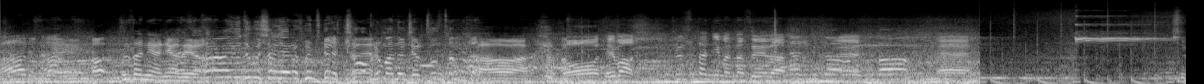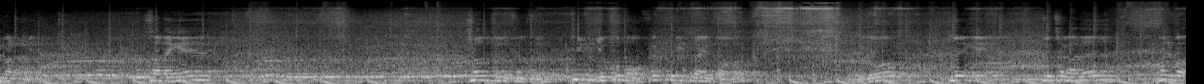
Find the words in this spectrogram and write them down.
아, 좋네. 어, 순사님 안녕하세요. 사랑하는 유튜브 시청자 여러분들 추억을 만든 제로 투스타입니다. 아, 어 대박. 순스타님 만났습니다. 안녕하십니까. 반갑습니다. 네. 출발합니다. 선행의 전수 선수, 팀 요코모 팩토리 드라이버, 그리고 주행에 쫓아가는 8번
